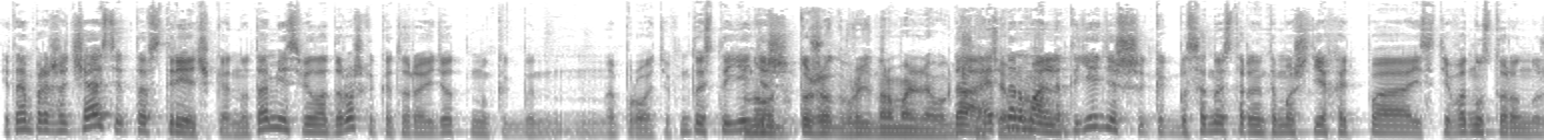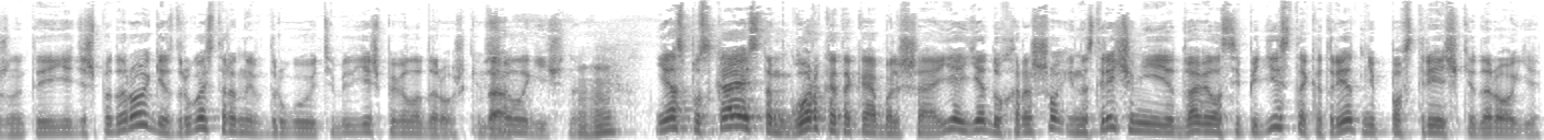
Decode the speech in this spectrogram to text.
И там проезжая часть это встречка, но там есть велодорожка, которая идет, ну, как бы напротив. Ну, то есть ты едешь. Ну, тоже вроде нормальная Да, это тема. нормально. Ты едешь, как бы с одной стороны, ты можешь ехать по. Если тебе в одну сторону нужно, ты едешь по дороге, с другой стороны, в другую, тебе едешь по велодорожке. Да. Все логично. Угу. Я спускаюсь, там горка такая большая, я еду хорошо, и навстречу мне едут два велосипедиста, которые едут мне по встречке дороги.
